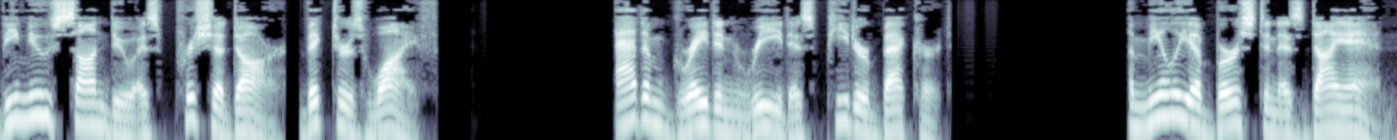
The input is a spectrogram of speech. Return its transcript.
Veenu Sandhu as Prisha Dar, Victor's wife Adam Graydon Reed as Peter Beckert. Amelia Burstyn as Diane.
